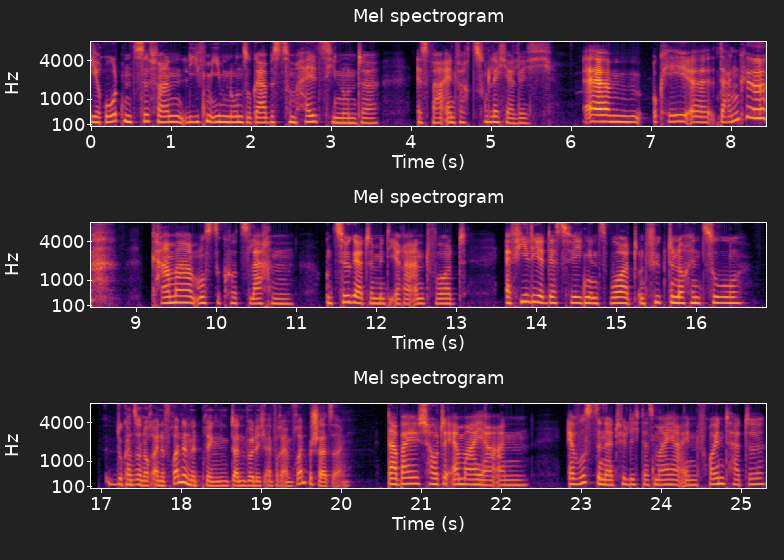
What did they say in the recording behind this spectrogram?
Die roten Ziffern liefen ihm nun sogar bis zum Hals hinunter. Es war einfach zu lächerlich. Ähm, okay, äh, danke. Karma musste kurz lachen und zögerte mit ihrer Antwort. Er fiel ihr deswegen ins Wort und fügte noch hinzu Du kannst auch noch eine Freundin mitbringen, dann würde ich einfach einem Freund Bescheid sagen. Dabei schaute er Maya an. Er wusste natürlich, dass Maya einen Freund hatte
